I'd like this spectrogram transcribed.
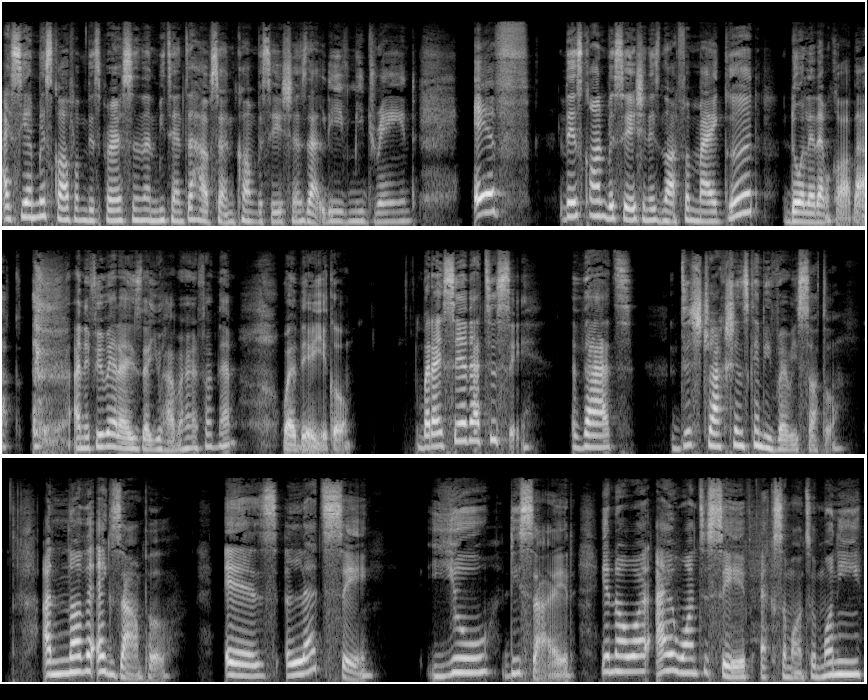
I see a missed call from this person and we tend to have certain conversations that leave me drained. If this conversation is not for my good, don't let them call back. and if you realize that you haven't heard from them, well, there you go. But I say that to say that distractions can be very subtle. Another example is let's say you decide, you know what, I want to save X amount of money,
